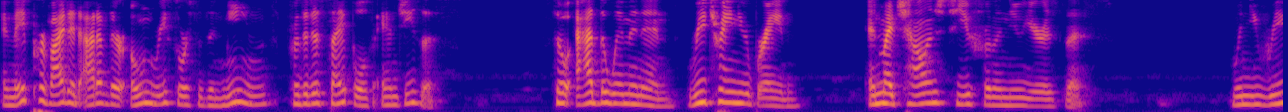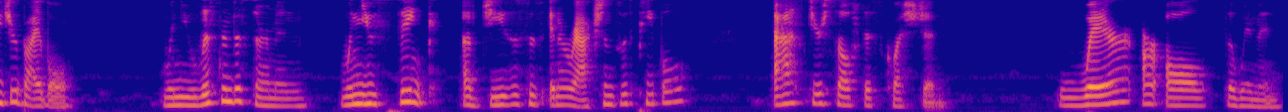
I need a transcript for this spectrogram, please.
and they provided out of their own resources and means for the disciples and Jesus. So add the women in, retrain your brain. And my challenge to you for the new year is this. When you read your Bible, when you listen to sermons, when you think of Jesus' interactions with people, ask yourself this question Where are all the women?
